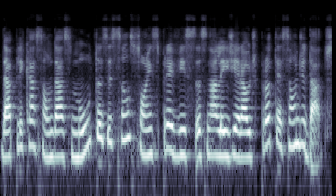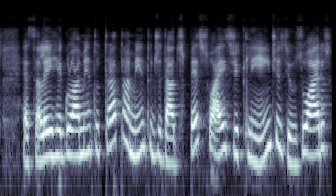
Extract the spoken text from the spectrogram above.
da aplicação das multas e sanções previstas na Lei Geral de Proteção de Dados. Essa lei regulamenta o tratamento de dados pessoais de clientes e usuários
